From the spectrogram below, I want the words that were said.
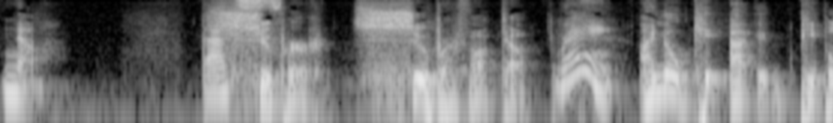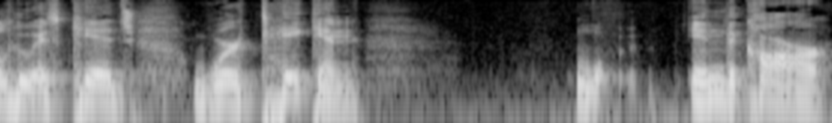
No. That's super, super fucked up. Right. I know ki- uh, people who, as kids, were taken w- in the car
